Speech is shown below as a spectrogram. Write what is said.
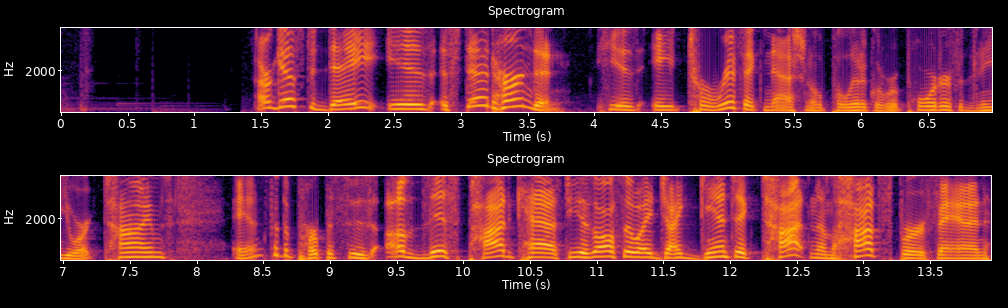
Our guest today is Astead Herndon. He is a terrific national political reporter for the New York Times. And for the purposes of this podcast, he is also a gigantic Tottenham Hotspur fan.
